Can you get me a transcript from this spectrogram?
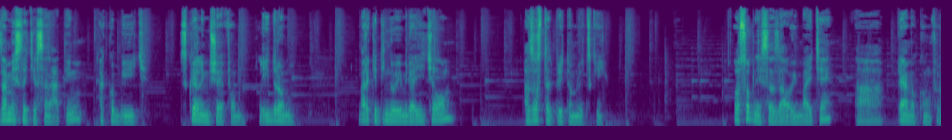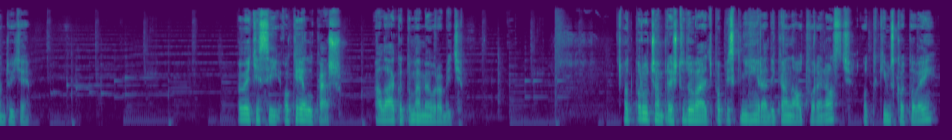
Zamyslite sa nad tým, ako byť skvelým šéfom, lídrom, marketingovým riaditeľom a zostať pri tom ľudský. Osobne sa zaujímajte a priamo konfrontujte. Poviete si, OK Lukáš, ale ako to máme urobiť? Odporúčam preštudovať popis knihy Radikálna otvorenosť od Kim Scottovej,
